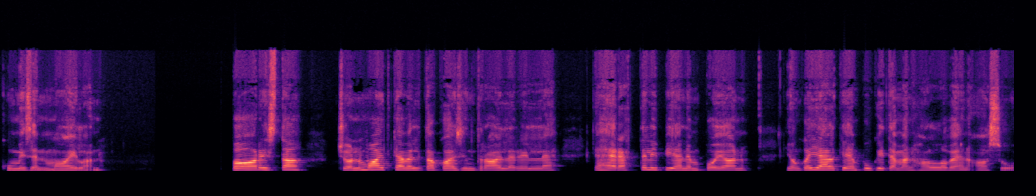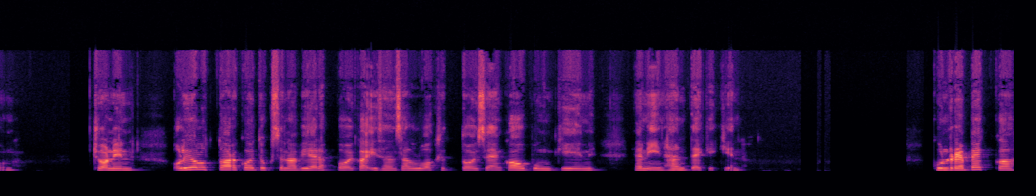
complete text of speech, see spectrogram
kumisen mailan. Baarista John White käveli takaisin trailerille ja herätteli pienen pojan, jonka jälkeen puki tämän Halloween asuun. Johnin oli ollut tarkoituksena viedä poika isänsä luokse toiseen kaupunkiin, ja niin hän tekikin. Kun Rebecca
